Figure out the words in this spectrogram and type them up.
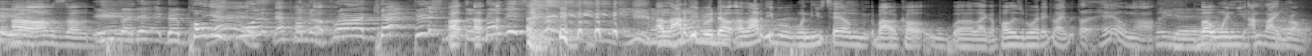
yeah, yeah. Oh, I was so. He was like the, the Polish Yes, boy that po- and the uh, fried catfish with uh, the uh, nuggets. a lot of people don't. A lot of people when you tell them about uh, like a Polish boy, they be like, "What the hell, no?" Yeah. But when you, I'm like, bro,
